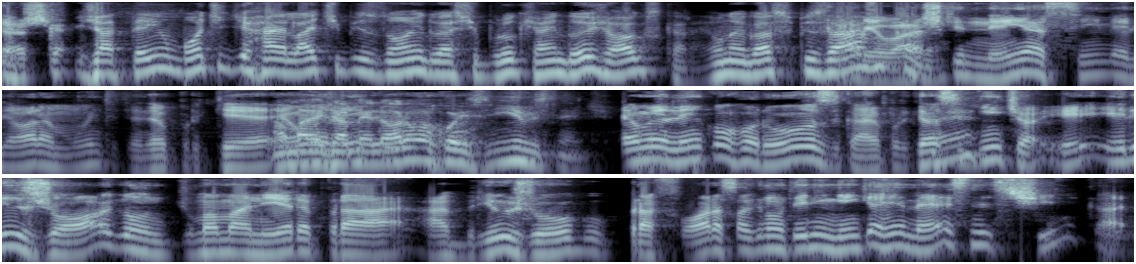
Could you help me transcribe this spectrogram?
Acho... Já tem um monte de highlight bizonho do Westbrook já em dois jogos, cara. É um negócio bizarro. Cara, eu cara. acho que nem assim melhora muito, entendeu? Porque. Ah, é mas um já melhora uma coisinha, Vicente. É um elenco horroroso, cara. Porque é, é o seguinte, ó, eles jogam de uma maneira para abrir o jogo para fora, só que não tem ninguém que arremesse nesse time, cara.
